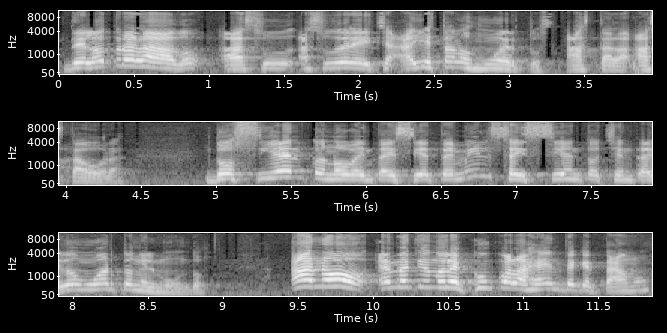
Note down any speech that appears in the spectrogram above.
del otro lado, a su, a su derecha, ahí están los muertos hasta, la, hasta ahora. 297.682 muertos en el mundo. Ah, no, es metiéndole cuco a la gente que estamos.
